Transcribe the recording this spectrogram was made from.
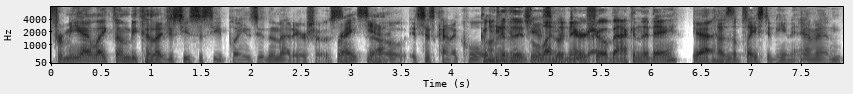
For me, I like them because I just used to see planes do them at air shows. Right, So it's just kind of cool. Going to a the London do Air. Show back in the day, Yeah. that was the place to be, man. yeah, man.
